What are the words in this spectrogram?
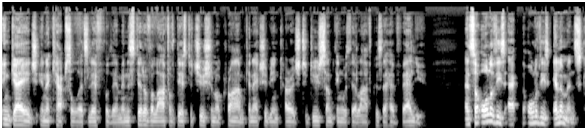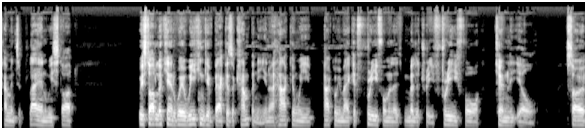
engage in a capsule that's left for them and instead of a life of destitution or crime can actually be encouraged to do something with their life because they have value. And so all of these act, all of these elements come into play and we start we start looking at where we can give back as a company. You know how can we how can we make it free for military free for terminally ill? So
